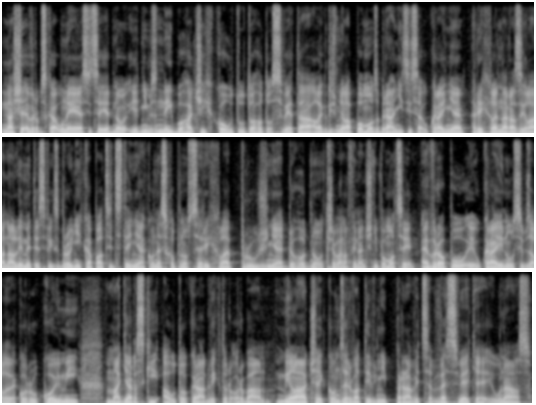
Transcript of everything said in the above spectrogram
Naše Evropská unie je sice jednou, jedním z nejbohatších koutů tohoto světa, ale když měla pomoc bránící se Ukrajině, rychle narazila na limity svých zbrojních kapacit, stejně jako neschopnost se rychle pružně dohodnout třeba na finanční pomoci. Evropu i Ukrajinu si vzal jako rukojmí maďarský autokrát Viktor Orbán. Miláček konzervativní pravice ve světě i u nás.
